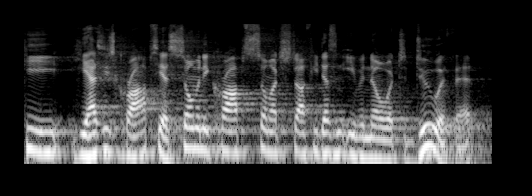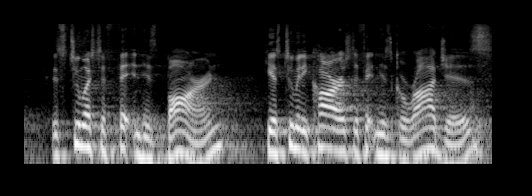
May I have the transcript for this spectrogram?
he, he has these crops. He has so many crops, so much stuff, he doesn't even know what to do with it. It's too much to fit in his barn. He has too many cars to fit in his garages.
